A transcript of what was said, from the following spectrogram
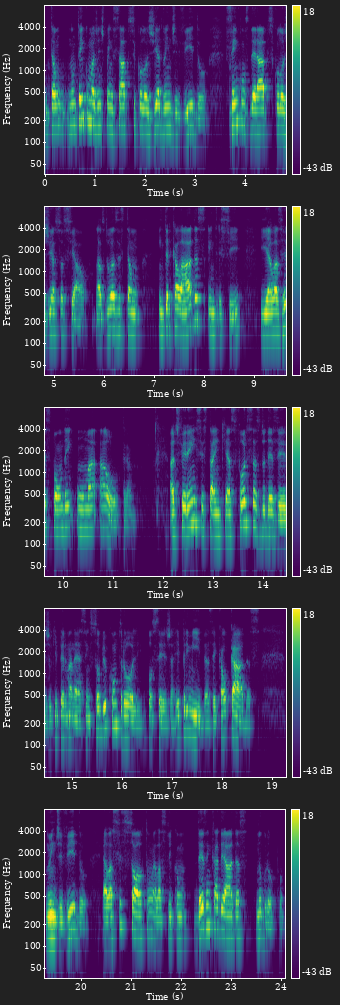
Então, não tem como a gente pensar a psicologia do indivíduo sem considerar a psicologia social. As duas estão intercaladas entre si e elas respondem uma à outra. A diferença está em que as forças do desejo que permanecem sob o controle, ou seja, reprimidas, recalcadas, no indivíduo, elas se soltam, elas ficam desencadeadas no grupo.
